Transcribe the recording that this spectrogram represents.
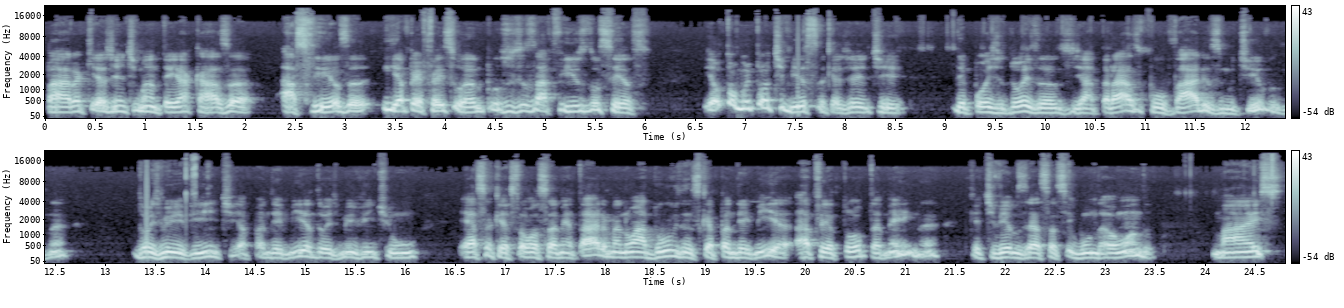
para que a gente mantenha a casa acesa e aperfeiçoando para os desafios do censo. E eu estou muito otimista que a gente, depois de dois anos de atraso, por vários motivos, né? 2020, a pandemia, 2021, essa questão orçamentária, mas não há dúvidas que a pandemia afetou também, né? Porque tivemos essa segunda onda, mas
